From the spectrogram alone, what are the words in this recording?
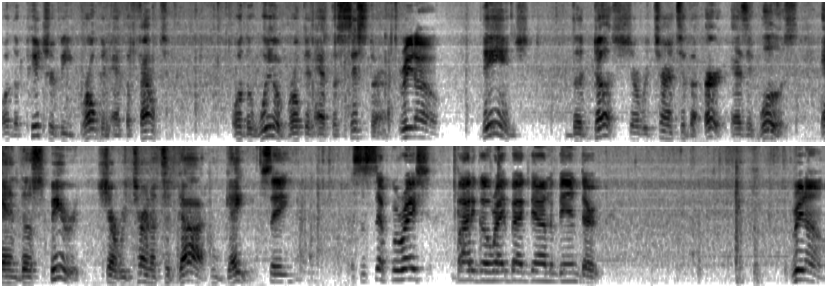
or the pitcher be broken at the fountain, or the wheel broken at the cistern. Read on. Then the dust shall return to the earth as it was, and the spirit shall return unto God who gave it. See? It's a separation. Body go right back down to being dirt. Read on.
